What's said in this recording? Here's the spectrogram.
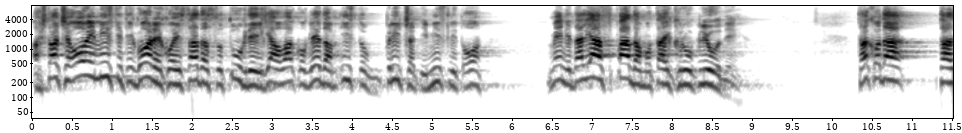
A šta će ovi misliti gore koji sada su tu gdje ih ja ovako gledam isto pričati i misliti o meni? Da li ja spadam u taj krug ljudi? Tako da ta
